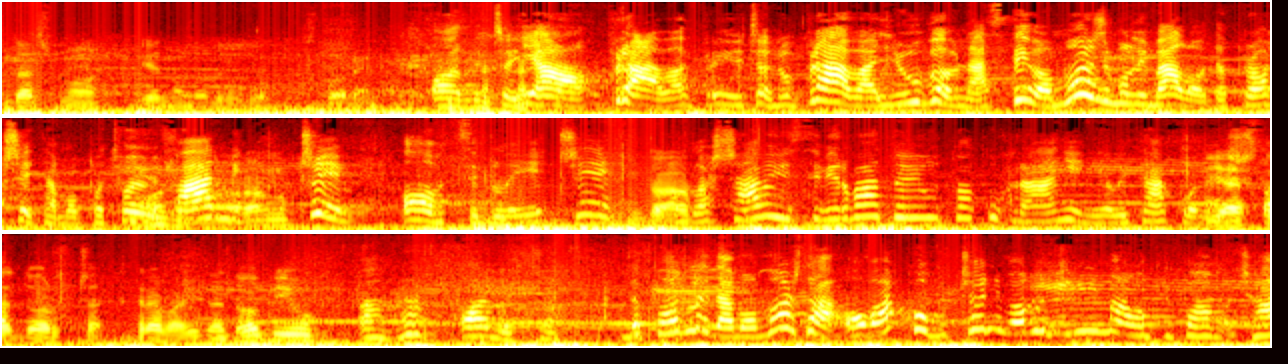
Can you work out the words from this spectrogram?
da smo jedno za drugo stvoreni. Odlično, ja, prava priča, no prava ljubavna. Stevo, možemo li malo da prošetamo po tvojoj Možemo, farmi? naravno. Čujem, ovce bleče, Da. oglašavaju se, vjerovatno je u toku hranjenja ili tako nešto. Jeste doručak treba i da dobiju. Aha, odlično. Da pogledamo, možda ovako obučeni mogli bi mi malo pripomoć, a?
